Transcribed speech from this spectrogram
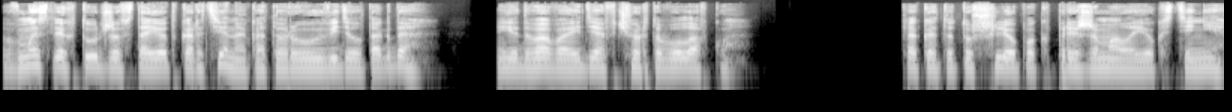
В мыслях тут же встает картина, которую увидел тогда, едва войдя в чертову лавку. Как этот ушлепок прижимал ее к стене,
